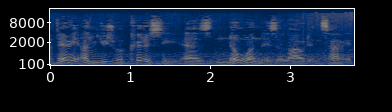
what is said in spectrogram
A very unusual courtesy, as no one is allowed inside.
